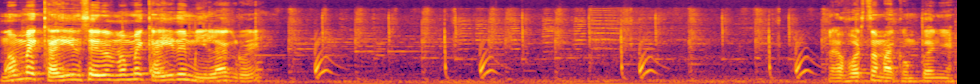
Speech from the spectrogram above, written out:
No me caí, en serio, no me caí de milagro, eh. La fuerza me acompaña.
